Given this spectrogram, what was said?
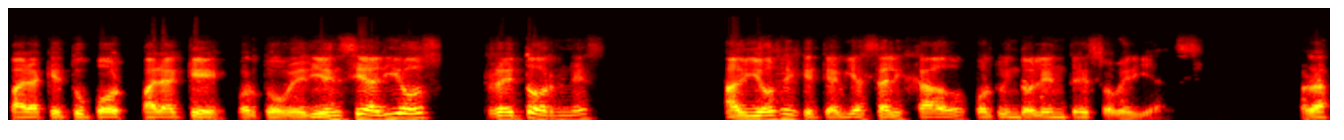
para que, tú por, para por tu obediencia a Dios retornes a Dios del que te habías alejado por tu indolente desobediencia. O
